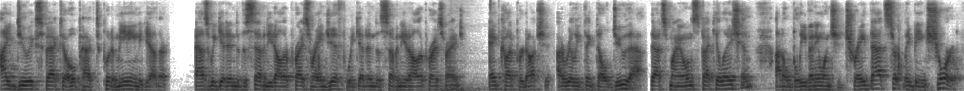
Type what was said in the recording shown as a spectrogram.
I do expect OPEC to put a meeting together as we get into the $70 price range, if we get into the $70 price range and cut production. I really think they'll do that. That's my own speculation. I don't believe anyone should trade that. Certainly being short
